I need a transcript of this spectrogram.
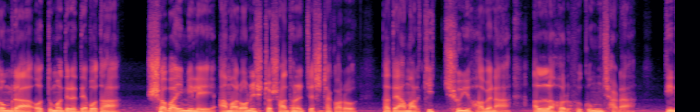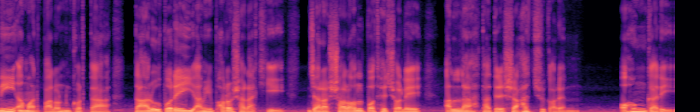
তোমরা ও তোমাদের দেবতা সবাই মিলে আমার অনিষ্ট সাধনের চেষ্টা করো। তাতে আমার কিচ্ছুই হবে না, আল্লাহর হুকুম ছাড়া। তিনিই আমার পালনকর্তা, তার উপরেই আমি ভরসা রাখি। যারা সরল পথে চলে, আল্লাহ তাদের সাহায্য করেন। অহংকারী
